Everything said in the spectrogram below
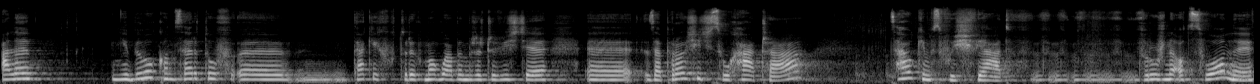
ale nie było koncertów e, takich, w których mogłabym rzeczywiście e, zaprosić słuchacza całkiem w swój świat, w, w, w, w różne odsłony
